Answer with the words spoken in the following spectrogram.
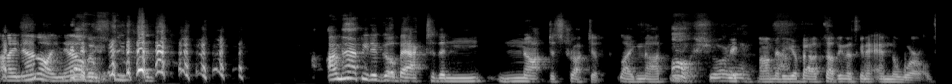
I know, I know, but I'm happy to go back to the n- not destructive, like not Oh, sure. Yeah. comedy about something that's going to end the world.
